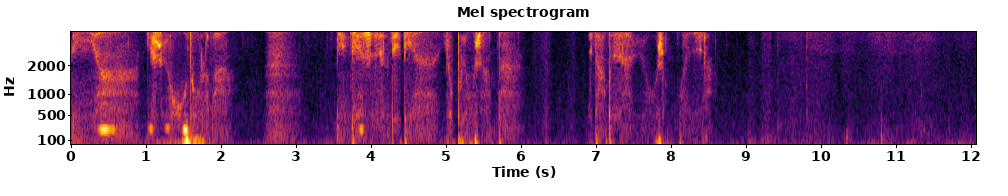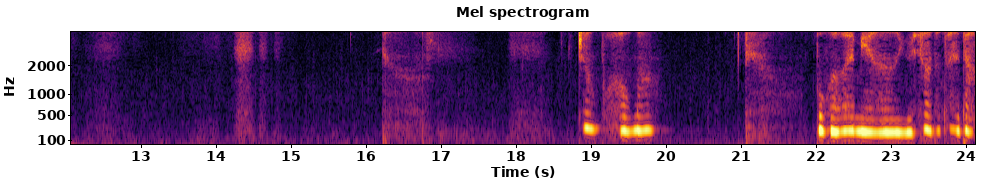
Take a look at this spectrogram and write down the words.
你呀，你睡糊涂了吧？明天是星期天，又不用上班，下不下雨有什么关系啊？这样不好吗？不管外面雨下的再大，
